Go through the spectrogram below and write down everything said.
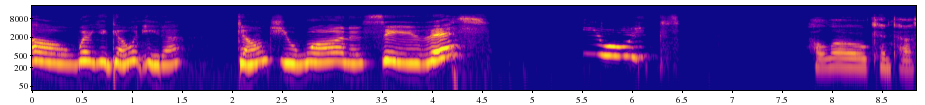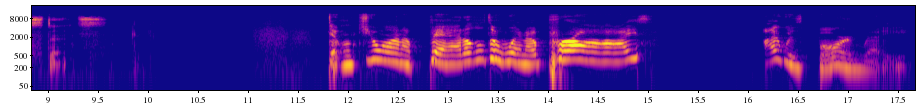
Oh, where you going, Ida? Don't you wanna see this? Yoinks! Hello, contestants. Don't you wanna battle to win a prize? I was born ready.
